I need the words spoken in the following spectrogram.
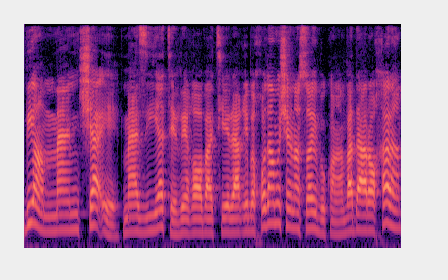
بیام منشأ مزیت رقابتی رقیب خودم رو شناسایی بکنم و در آخرم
